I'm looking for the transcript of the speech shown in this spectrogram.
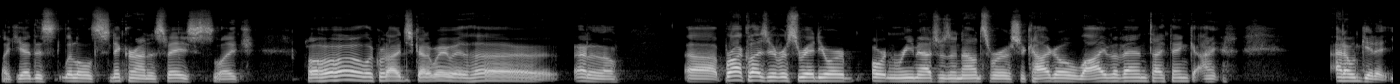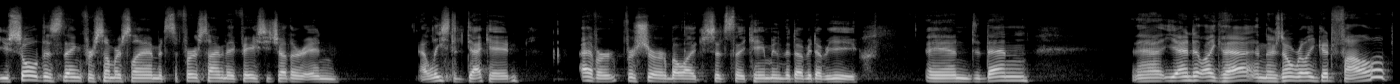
Like he had this little snicker on his face, like ho ho ho, look what I just got away with. Uh, I don't know. Uh, Brock Lesnar versus Randy Orton rematch was announced for a Chicago live event. I think I, I don't get it. You sold this thing for SummerSlam. It's the first time they faced each other in at least a decade. ever for sure, but like since they came into the WWE. And then uh, you end it like that, and there's no really good follow up.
